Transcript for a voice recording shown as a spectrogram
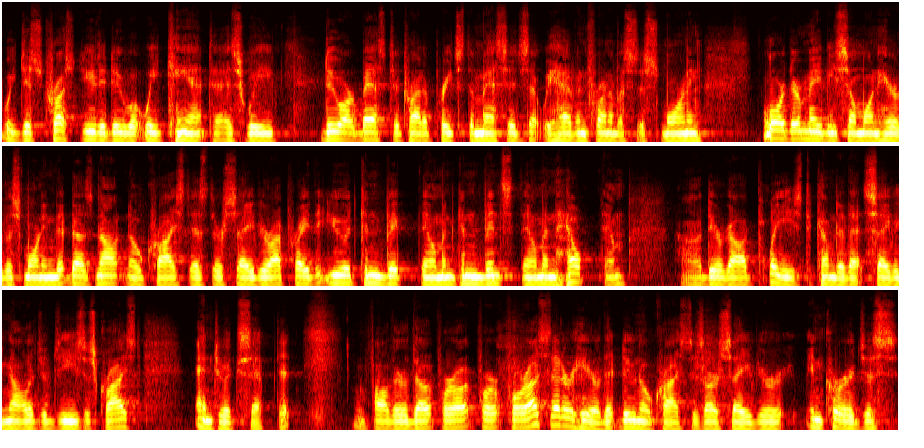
we just trust you to do what we can't as we do our best to try to preach the message that we have in front of us this morning. Lord, there may be someone here this morning that does not know Christ as their Savior. I pray that you would convict them and convince them and help them, uh, dear God, please, to come to that saving knowledge of Jesus Christ and to accept it. Father, for, for, for us that are here that do know Christ as our Savior, encourage us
